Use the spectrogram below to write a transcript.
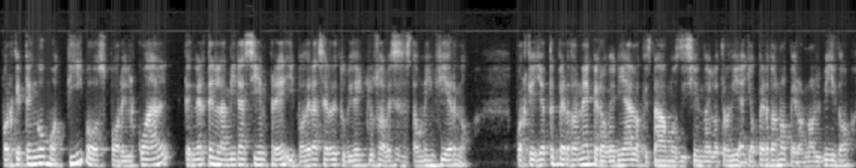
porque tengo motivos por el cual tenerte en la mira siempre y poder hacer de tu vida incluso a veces hasta un infierno. Porque yo te perdoné, pero venía lo que estábamos diciendo el otro día, yo perdono, pero no olvido.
